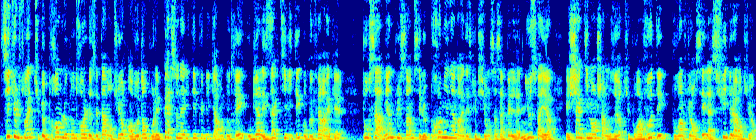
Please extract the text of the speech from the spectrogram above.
Si tu le souhaites, tu peux prendre le contrôle de cette aventure en votant pour les personnalités publiques à rencontrer ou bien les activités qu'on peut faire avec elles. Pour ça, rien de plus simple, c'est le premier lien dans la description, ça s'appelle la Newsfire et chaque dimanche à 11h, tu pourras voter pour influencer la suite de l'aventure.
